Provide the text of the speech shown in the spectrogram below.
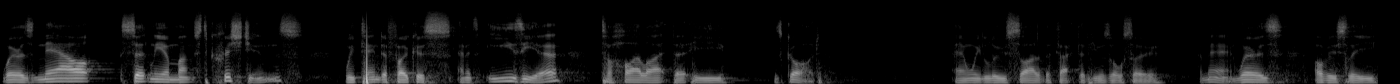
Whereas now, certainly amongst Christians, we tend to focus, and it's easier to highlight that he was God. And we lose sight of the fact that he was also a man. Whereas, obviously,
